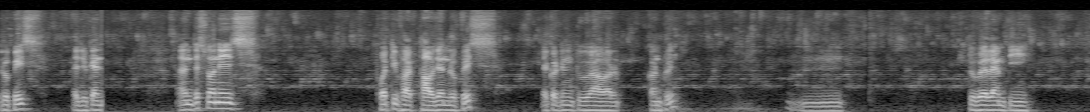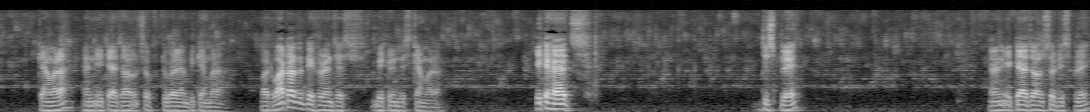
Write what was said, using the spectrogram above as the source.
rupees as you can and this one is 45000 rupees according to our country. Mm, 12 mp camera and it has also 12 mp camera. But what are the differences between this camera it has display and it has also display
